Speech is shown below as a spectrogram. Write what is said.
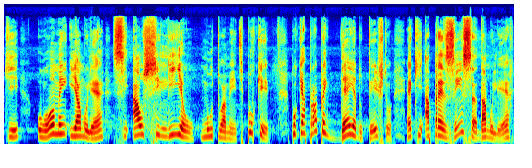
que o homem e a mulher se auxiliam mutuamente. Por quê? Porque a própria ideia do texto é que a presença da mulher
